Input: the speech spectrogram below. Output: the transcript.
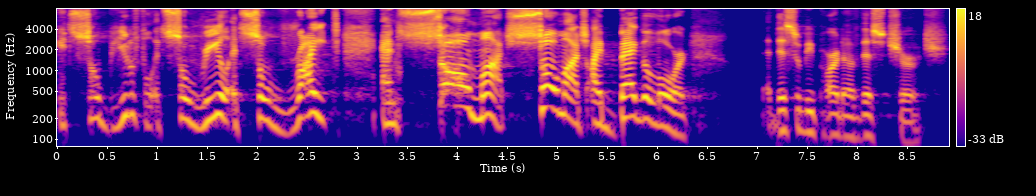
It's so beautiful. It's so real. It's so right. And so much, so much. I beg the Lord that this would be part of this church.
